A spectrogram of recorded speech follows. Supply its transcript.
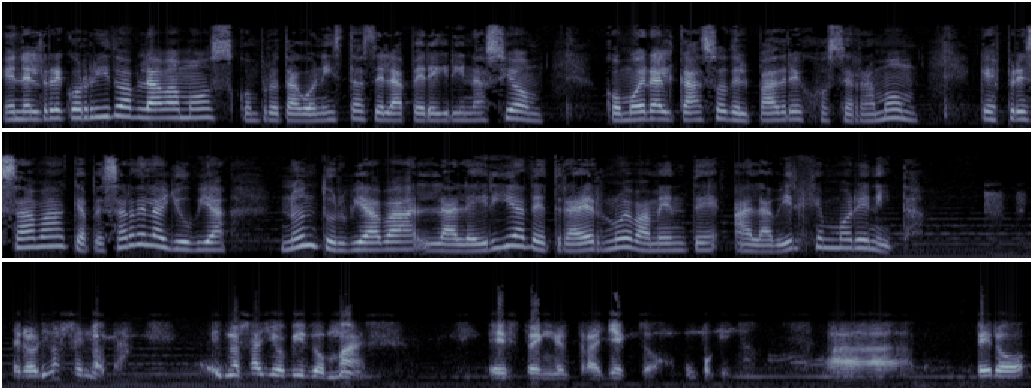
En el recorrido hablábamos con protagonistas de la peregrinación, como era el caso del padre José Ramón, que expresaba que a pesar de la lluvia no enturbiaba la alegría de traer nuevamente a la Virgen Morenita. Pero no se nota, nos ha llovido más este en el trayecto, un poquito. Ah, pero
